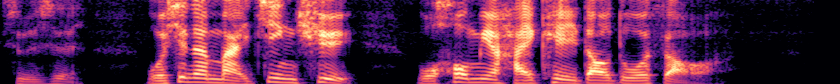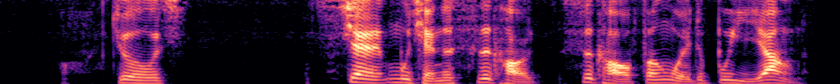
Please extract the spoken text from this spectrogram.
是不是？我现在买进去，我后面还可以到多少啊？就现在目前的思考思考氛围就不一样了。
